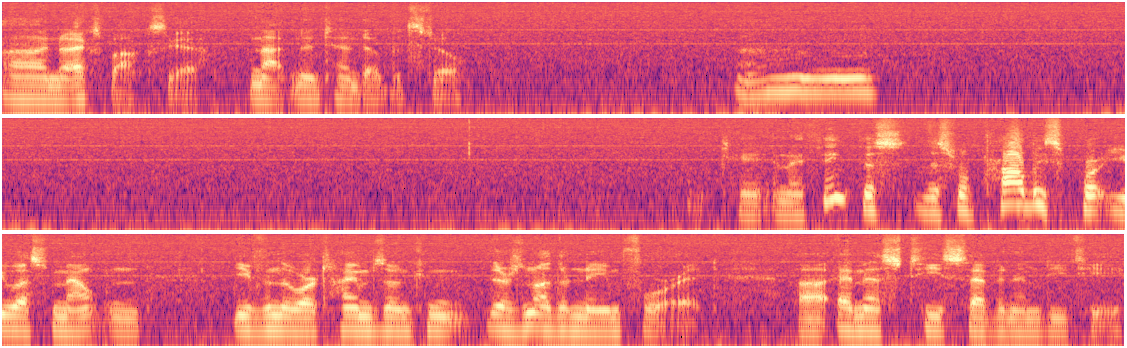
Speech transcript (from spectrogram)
Uh, no, Xbox, yeah. Not Nintendo, but still. Um, okay, and I think this this will probably support US Mountain, even though our time zone can... There's another name for it. Uh, MST7MDT.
